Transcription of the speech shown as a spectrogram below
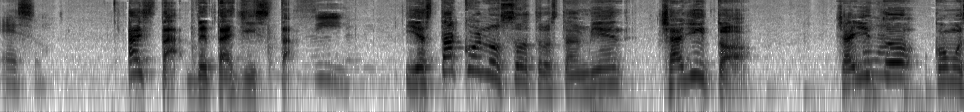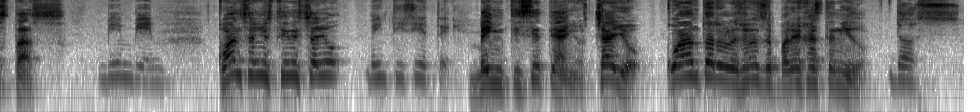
Eso. Ahí está, detallista. Sí. Y está con nosotros también Chayito. Chayito, ¿cómo estás? Bien, bien. ¿Cuántos años tienes, Chayo? 27. 27 años. Chayo, ¿cuántas relaciones de pareja has tenido? Dos.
